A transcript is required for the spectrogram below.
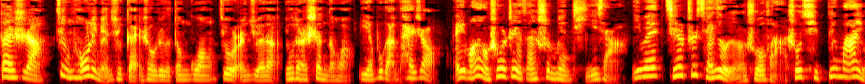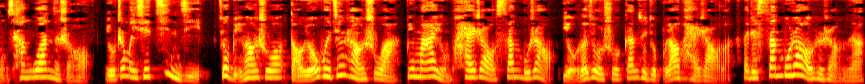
但是啊，镜头里面去感受这个灯光，就有人觉得有点瘆得慌，也不敢拍照。哎，网友说这咱顺便提一下，因为其实之前就有人说法，说去兵马俑参观的时候有这么一些禁忌，就比方说导游会经常说啊，兵马俑拍照三不照，有的就说干脆就不要拍照了。那这三不照是什么呢？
